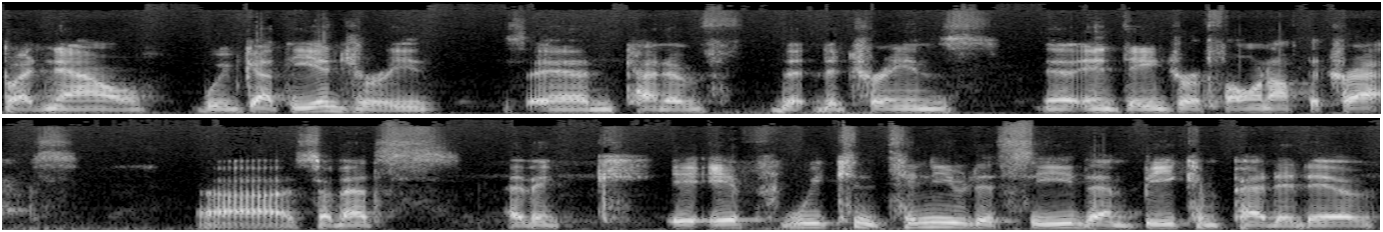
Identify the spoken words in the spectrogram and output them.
but now we've got the injuries and kind of the, the train's in danger of falling off the tracks. Uh, so that's, I think, if we continue to see them be competitive,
